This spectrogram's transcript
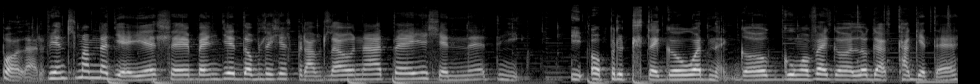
polar, więc mam nadzieję, że będzie dobrze się sprawdzał na te jesienne dni. I oprócz tego ładnego, gumowego loga KGT,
